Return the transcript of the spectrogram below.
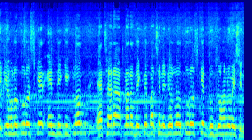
এটি হলো তুরস্কের এন্টি ক্লক এছাড়া আপনারা দেখতে পাচ্ছেন, এটি হলো তুরস্কের দুধ দোহানো মেশিন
